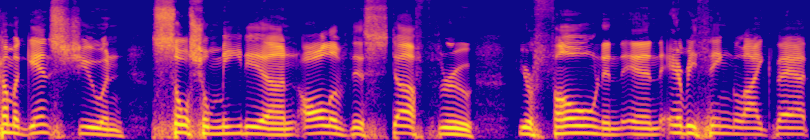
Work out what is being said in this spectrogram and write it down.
come against you and social media and all of this stuff through your phone and, and everything like that.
